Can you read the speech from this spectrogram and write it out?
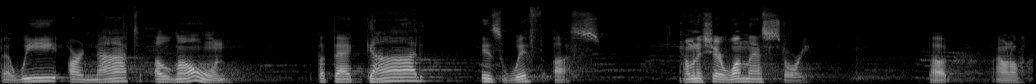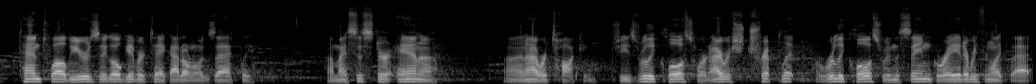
that we are not alone but that God is with us. I want to share one last story. About, I don't know, 10, 12 years ago, give or take, I don't know exactly. Uh, my sister Anna uh, and I were talking. She's really close. We're an Irish triplet. We're really close. We're in the same grade, everything like that.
